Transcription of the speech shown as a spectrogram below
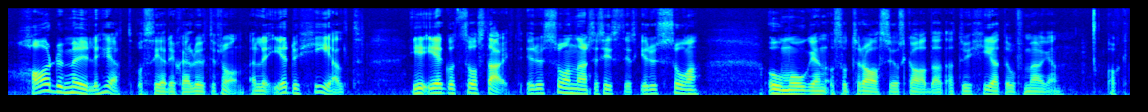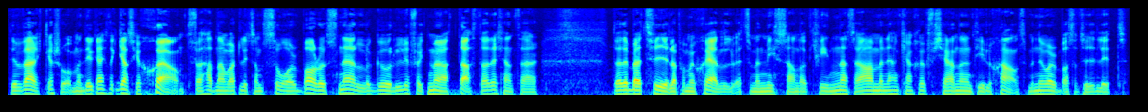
Har du möjlighet att se dig själv utifrån? Eller är du helt Är egot så starkt? Är du så narcissistisk? Är du så omogen och så trasig och skadad att du är helt oförmögen? Och det verkar så, men det är ganska, ganska skönt för hade han varit liksom sårbar och snäll och gullig och försökt mötas Då hade jag känt så här Då hade jag börjat tvivla på mig själv vet, som en misshandlad kvinna så, Ja men han kanske förtjänar en till chans Men nu var det bara så tydligt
